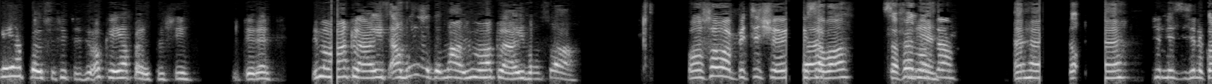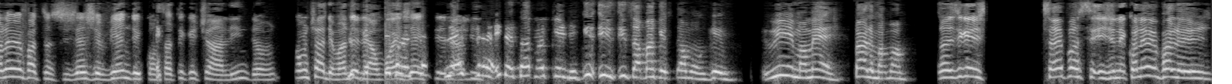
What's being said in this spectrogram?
il n'y a pas de souci, tu dis. Ok, il n'y a pas de souci. Je te laisse. Oui, maman Clarisse, envoyez la demande. Oui, maman Clarisse, bonsoir. Bonsoir, ma petite chérie, Ah. ça va? Ça fait Bien. longtemps. Uh-huh. Non, Hein? je ne, je ne connais même pas ton sujet. Je viens de constater que tu es en ligne. Donc, comme tu as demandé de l'envoyer, j'ai été en ligne. Il ne savent pas que c'est mon game. Oui, maman, parle, maman. Donc, je dis que je savais pas, si- je ne connais même pas le,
